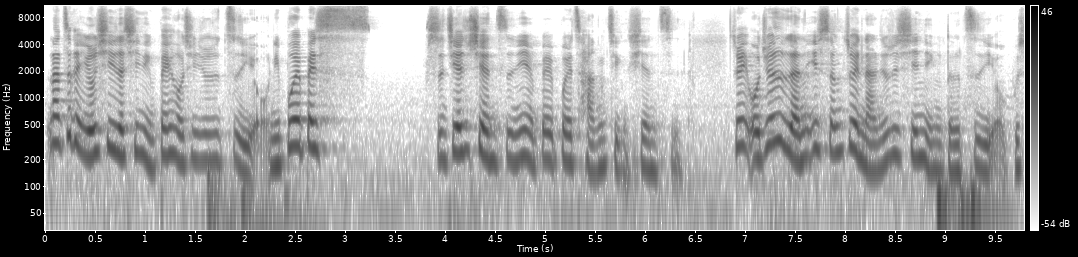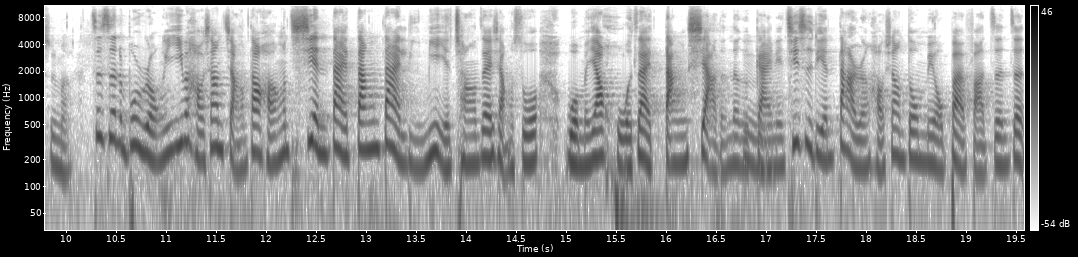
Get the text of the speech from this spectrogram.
那这个游戏的心灵背后其实就是自由。你不会被时间限制，你也被被场景限制。所以我觉得人一生最难就是心灵得自由，不是吗？这真的不容易，因为好像讲到好像现代当代里面也常常在想说，我们要活在当下的那个概念。其实连大人好像都没有办法真正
